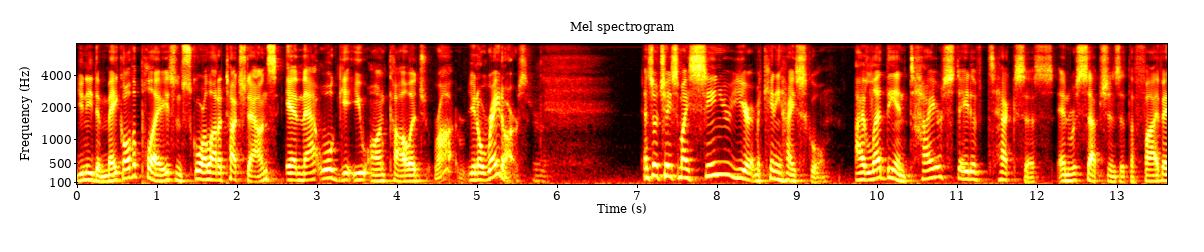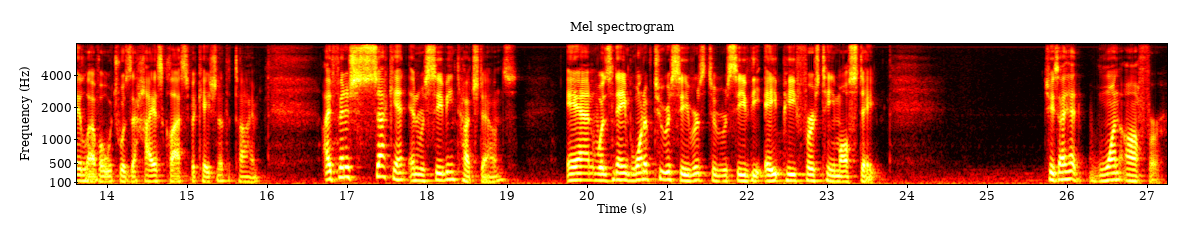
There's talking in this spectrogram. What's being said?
you need to make all the plays and score a lot of touchdowns, and that will get you on college, you know, radars. Sure. And so, Chase, my senior year at McKinney High School, I led the entire state of Texas in receptions at the 5A level, which was the highest classification at the time. I finished second in receiving touchdowns and was named one of two receivers to receive the AP First Team All State. Chase, I had one offer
